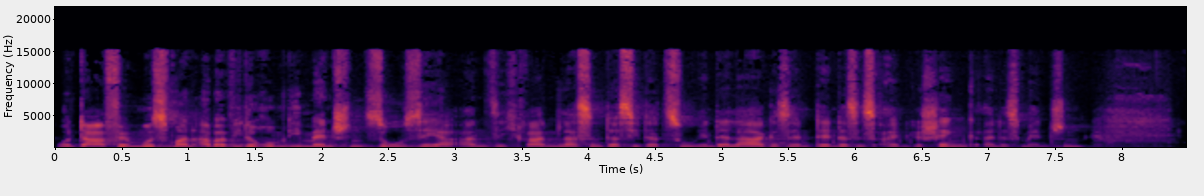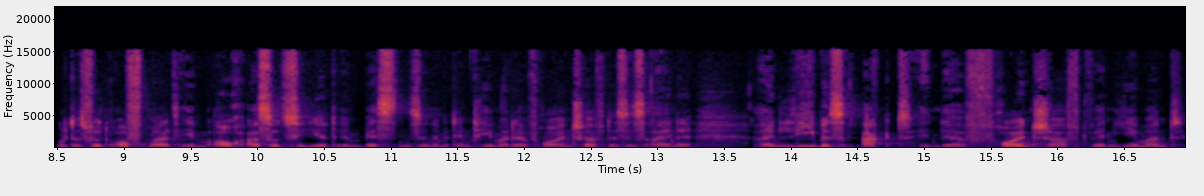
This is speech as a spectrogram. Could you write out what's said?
Und dafür muss man aber wiederum die Menschen so sehr an sich ranlassen, dass sie dazu in der Lage sind. Denn das ist ein Geschenk eines Menschen. Und das wird oftmals eben auch assoziiert im besten Sinne mit dem Thema der Freundschaft. Es ist eine, ein Liebesakt in der Freundschaft, wenn jemand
